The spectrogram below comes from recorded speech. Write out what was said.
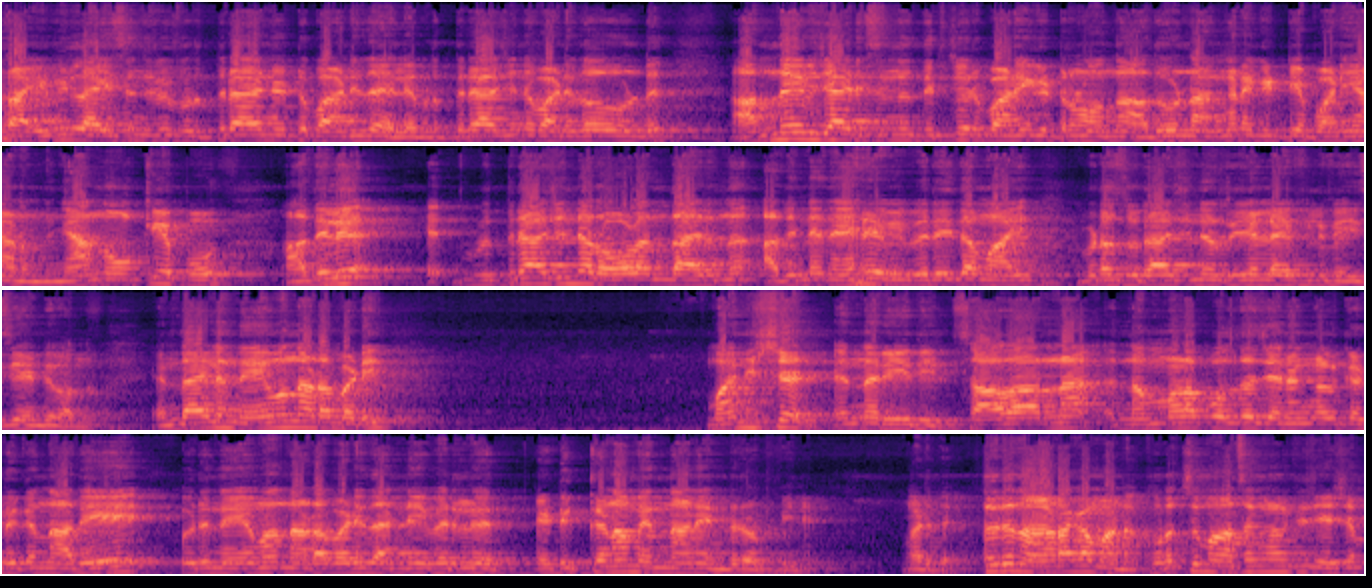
ഡ്രൈവിംഗ് ലൈസൻസിൽ പൃഥ്വിരാജിനിട്ട് പണിതല്ലേ പൃഥ്വിരാജിന് പണിതതുകൊണ്ട് അന്നേ വിചാരിച്ചിരുന്നു തിരിച്ചൊരു പണി കിട്ടണമെന്ന്. അതുകൊണ്ട് അങ്ങനെ കിട്ടിയ പണിയാണെന്ന്. ഞാൻ നോക്കിയപ്പോൾ അതിൽ പൃഥ്വിരാജിന്റെ റോൾ എന്തായിരുന്നു? അതിന്റെ നേരെ വിപരീതമായി ഇവിടെ സുരാജിന്റെ റിയൽ ലൈഫിൽ ഫേസ് ചെയ്യേണ്ടി വന്നു. എന്തായാലും നിയമ നടപടി മനുഷ്യൻ എന്ന രീതിയിൽ സാധാരണ നമ്മളെ പോലത്തെ ജനങ്ങൾക്ക് എടുക്കുന്ന അതേ ഒരു നിയമ നടപടി തന്നെ ഇവരിൽ എടുക്കണം എന്നാണ് എന്റെ ഒരു ഒപ്പീനിയൻ അടുത്ത് ഇതൊരു നാടകമാണ്. കുറച്ച് മാസങ്ങൾക്ക് ശേഷം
